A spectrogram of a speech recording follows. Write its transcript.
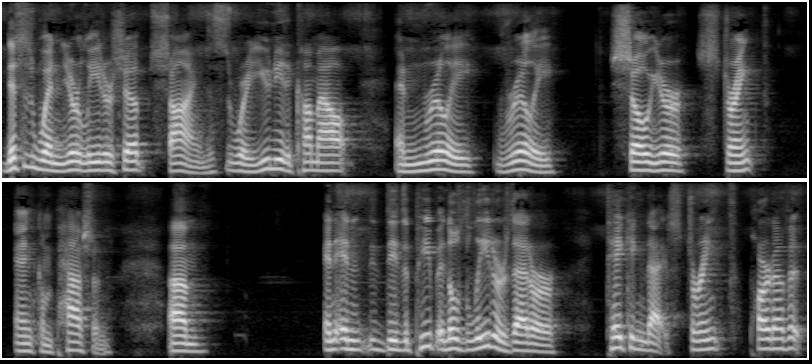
this is when your leadership shines. This is where you need to come out and really, really show your strength and compassion. Um, and and the, the people and those leaders that are taking that strength part of it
